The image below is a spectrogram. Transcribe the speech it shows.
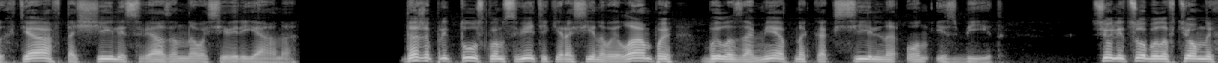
пыхтя втащили связанного северьяна. Даже при тусклом свете керосиновой лампы было заметно, как сильно он избит. Все лицо было в темных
